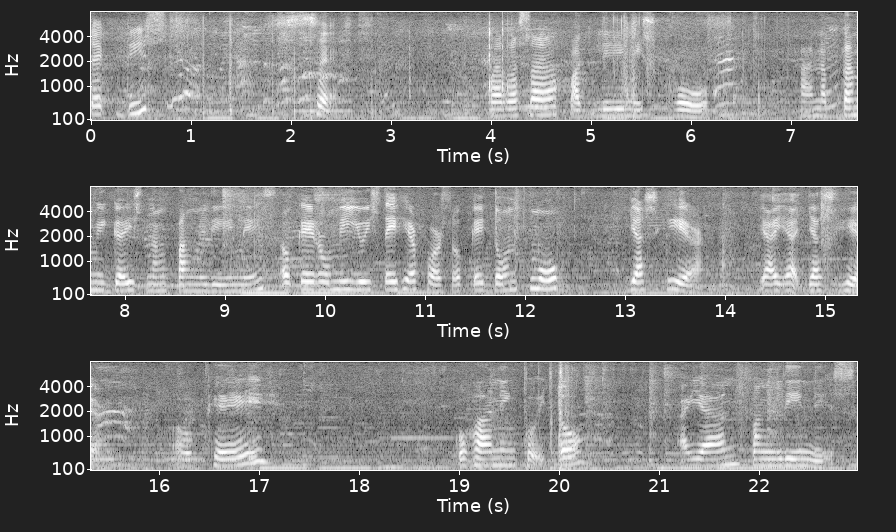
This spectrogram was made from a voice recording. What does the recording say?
take this set para sa paglinis ko. Hanap kami guys ng panglinis. Okay, Romy, you stay here first. Okay, don't move. just here. Yaya, just here. Okay. Kuhanin ko ito. Ayan, panglinis.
